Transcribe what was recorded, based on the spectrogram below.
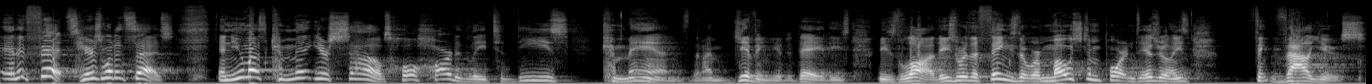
and it fits. Here's what it says And you must commit yourselves wholeheartedly to these commands that I'm giving you today, these, these laws. These were the things that were most important to Israel. These think values.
